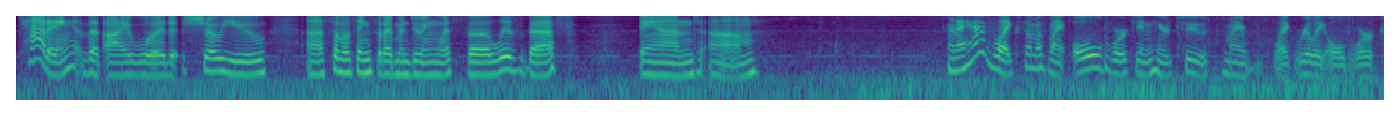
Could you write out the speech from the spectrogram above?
tatting that I would show you uh, some of the things that I've been doing with the Lizbeth and um, and I have like some of my old work in here too, my like really old work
